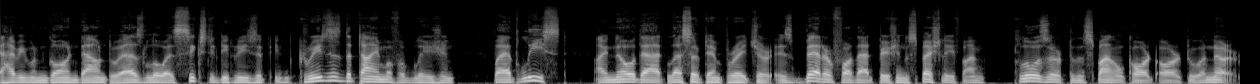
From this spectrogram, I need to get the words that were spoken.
I have even gone down to as low as 60 degrees. It increases the time of ablation, but at least I know that lesser temperature is better for that patient, especially if I'm closer to the spinal cord or to a nerve.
